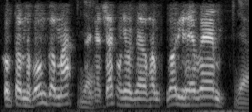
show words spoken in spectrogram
công tâm thành phố công á Dạ. cảnh sát không không có đi theo với em. Dạ.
